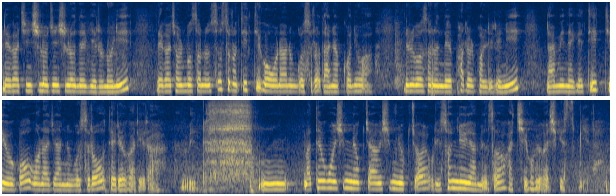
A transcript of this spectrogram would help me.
내가 진실로 진실로 내게 이르노니 내가 젊어서는 스스로 띠띠고 원하는 곳으로 다녔거니와 늙어서는 내 팔을 벌리리니 남이 내게 띠띠우고 원하지 않는 곳으로 데려가리라. 아멘. 음, 마태복음 16장 16절 우리 손유의하면서 같이 고백하시겠습니다.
